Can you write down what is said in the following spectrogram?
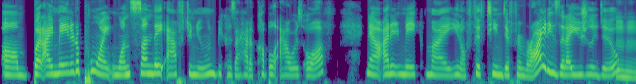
Um, but I made it a point one Sunday afternoon because I had a couple hours off. Now I didn't make my, you know, 15 different varieties that I usually do, hmm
